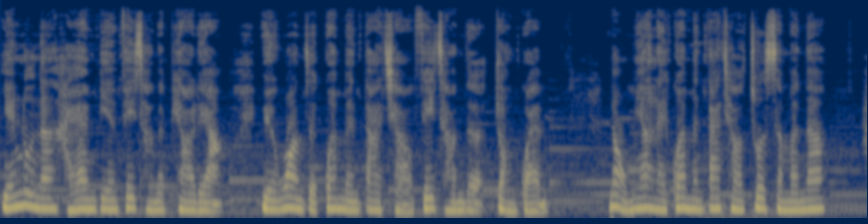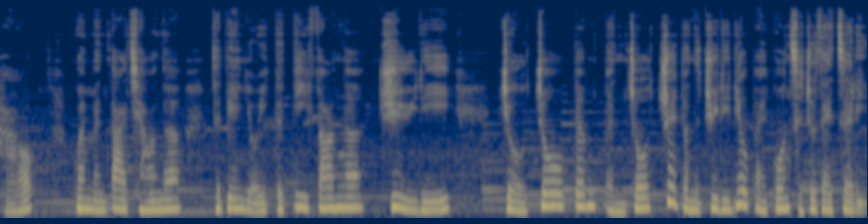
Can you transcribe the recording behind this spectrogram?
沿路呢，海岸边非常的漂亮，远望着关门大桥，非常的壮观。那我们要来关门大桥做什么呢？好，关门大桥呢，这边有一个地方呢，距离九州跟本州最短的距离六百公尺就在这里。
